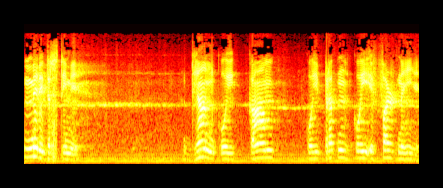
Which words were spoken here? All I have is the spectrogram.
मेरी दृष्टि में ध्यान कोई काम, कोई प्रत्न, कोई इफर्ट नहीं है।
